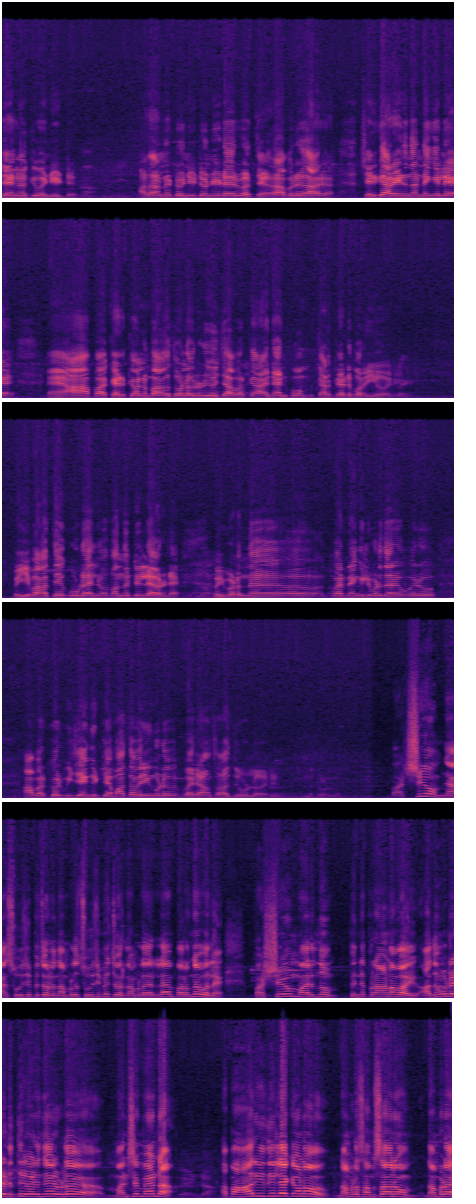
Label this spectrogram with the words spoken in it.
ജനങ്ങൾക്ക് വേണ്ടിയിട്ട്. അതാണ് ട്വന്റി ട്വന്റിയുടെ ഒരു പ്രത്യേകത. അവർ ശരിക്കും അറിയുന്നുണ്ടെങ്കിൽ ആ കിഴക്കവലം ഭാഗത്തുള്ളവരോട് ചോദിച്ചാൽ അവർക്ക് അതിന്റെ അനുഭവം കറക്റ്റായിട്ട് പറയും അവർ അപ്പോൾ ഈ ഭാഗത്തേക്ക് കൂടുതൽ അനുഭവം വന്നിട്ടില്ല അവരുടെ. അപ്പോൾ ഇവിടുന്ന് വരണമെങ്കിൽ ഇവിടുന്ന് ഒരു അവർക്കൊരു വിജയം കിട്ടിയാൽ മാത്രമേ കൂടെ വരാൻ സാധ്യതയുള്ളൂ അവർ എന്നിട്ടുള്ളൂ ഭക്ഷ്യവും ഞാൻ സൂചിപ്പിച്ചോളൂ നമ്മൾ സൂചിപ്പിച്ചോളൂ നമ്മളെല്ലാം പറഞ്ഞ പോലെ ഭക്ഷ്യവും മരുന്നും പിന്നെ പ്രാണവായു അതും കൂടെ എടുത്തു കഴിഞ്ഞാൽ ഇവിടെ മനുഷ്യൻ വേണ്ട. അപ്പോൾ ആ രീതിയിലേക്കാണോ നമ്മുടെ സംസ്ഥാനവും നമ്മുടെ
